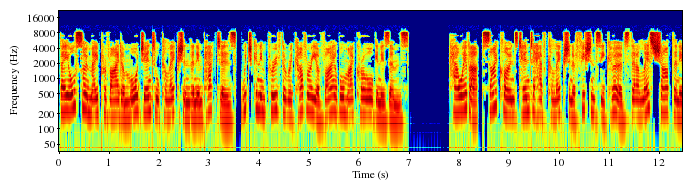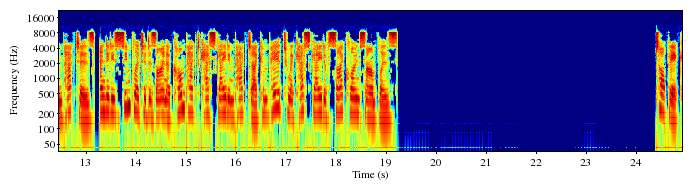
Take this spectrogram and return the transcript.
They also may provide a more gentle collection than impactors, which can improve the recovery of viable microorganisms. However, cyclones tend to have collection efficiency curves that are less sharp than impactors, and it is simpler to design a compact cascade impactor compared to a cascade of cyclone samplers. Topic:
